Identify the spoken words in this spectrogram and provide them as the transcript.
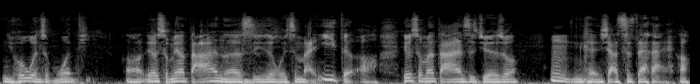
你会问什么问题？啊，有什么样答案呢？是你认为是满意的啊？有什么答案是觉得说，嗯，你可能下次再来啊？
